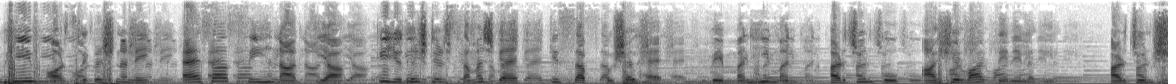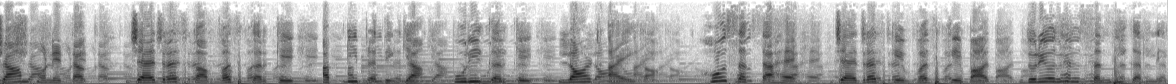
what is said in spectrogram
भीम और श्री कृष्ण ने ऐसा सिंहनाद किया कि युधिष्ठिर समझ गए कि सब कुशल है। वे मन ही मन अर्जुन को आशीर्वाद देने लगे। अर्जुन शाम होने तक जयद्रथ का वध करके अपनी प्रतिज्ञा पूरी करके लौट आएगा। हो सकता है जयद्रथ के वध के बाद दुर्योधन संधि कर ले।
